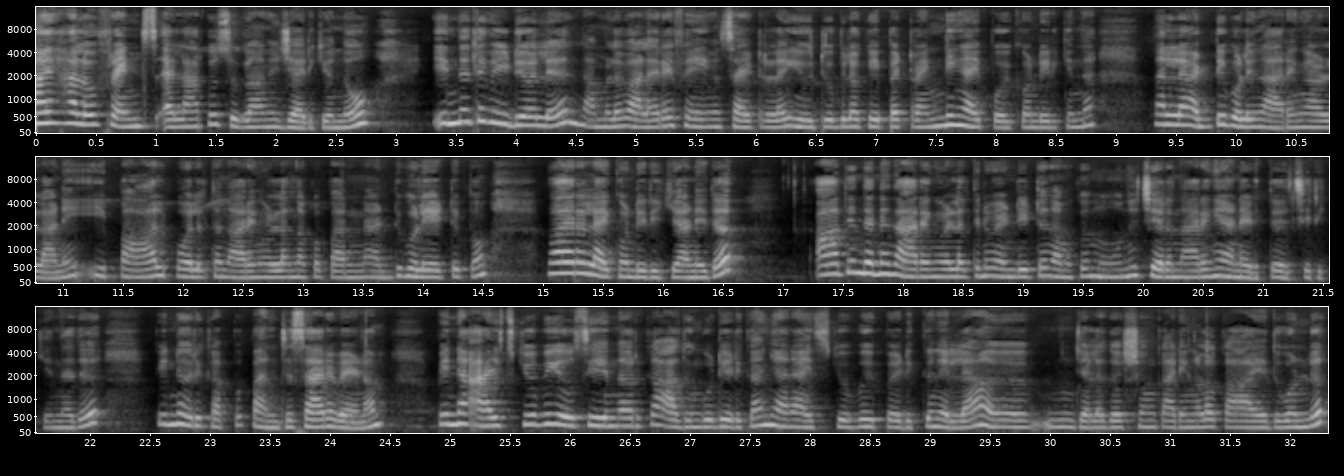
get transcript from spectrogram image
Hi hello friends. എല്ലാവർക്കും സുഖമാണെന്ന് വിചാരിക്കുന്നു. ഇന്നത്തെ വീഡിയോയിൽ നമ്മൾ വളരെ ഫേമസ് ആയിട്ടുള്ള യൂട്യൂബിലൊക്കെ ഇപ്പോൾ ട്രെൻഡിങ് ആയി പോയിക്കൊണ്ടിരിക്കുന്ന നല്ല അടിപൊളി നാരങ്ങകളിലാണ് ഈ പാൽ പോലത്തെ നാരങ്ങകളിലെന്നൊക്കെ പറഞ്ഞ് അടിപൊളിയായിട്ട് ഇപ്പം വൈറലായിക്കൊണ്ടിരിക്കുകയാണിത് ആദ്യം തന്നെ നാരങ്ങ വെള്ളത്തിന് വേണ്ടിയിട്ട് നമുക്ക് മൂന്ന് ചെറുനാരങ്ങയാണ് എടുത്ത് വെച്ചിരിക്കുന്നത്. പിന്നെ ഒരു കപ്പ് പഞ്ചസാര വേണം. പിന്നെ ഐസ് ക്യൂബ് യൂസ് ചെയ്യുന്നവർക്ക് അതും കൂടി എടുക്കാം. ഞാൻ ഐസ് ക്യൂബ് ഇപ്പോൾ എടുക്കുന്നില്ല. ജലദോഷവും കാര്യങ്ങളൊക്കെ ആയതുകൊണ്ട്.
